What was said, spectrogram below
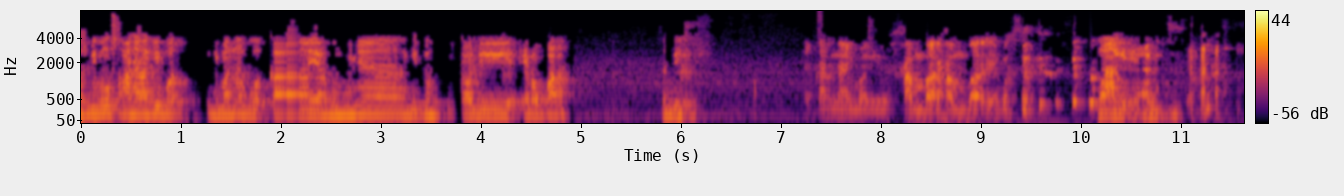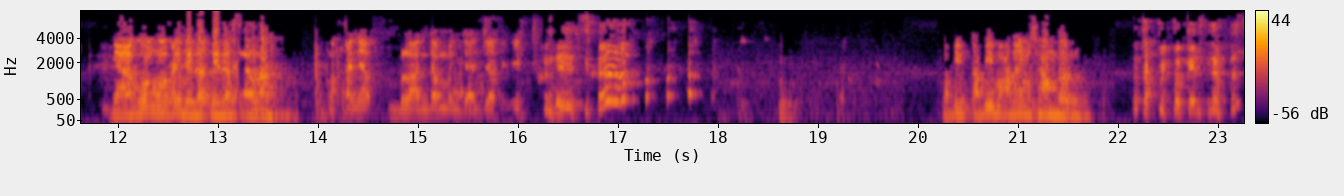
Terus bingung setengahnya lagi buat gimana buat kayak bumbunya gitu. Kalau di Eropa sedih. Ya, karena emang hambar-hambar ya bos. ya ya, ya gue ngerti beda beda style lah. Makanya Belanda menjajah Indonesia. tapi tapi makanannya masih hambar. Tapi begitu bos.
